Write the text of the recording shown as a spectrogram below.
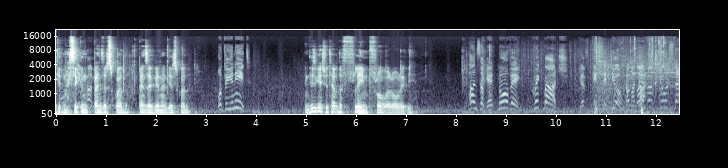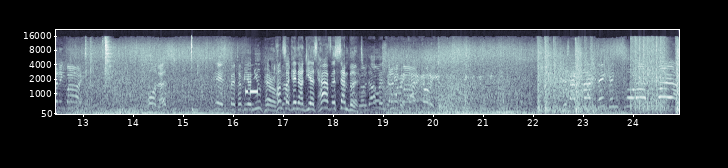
Get my second Panzer squad, Panzer Grenadier squad. What do you need? And this guy should have the flamethrower already. Panzer, get moving! Quick march! It's secure, Commandant. standing by. Orders? This better be a new pair of Panzer Grenadiers have assembled. Pulled up and moving. Is that flag taking small arms fire?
